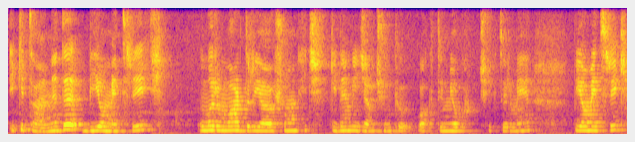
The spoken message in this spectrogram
İki tane de biyometrik. Umarım vardır ya şu an hiç gidemeyeceğim çünkü vaktim yok çektirmeye. Biyometrik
